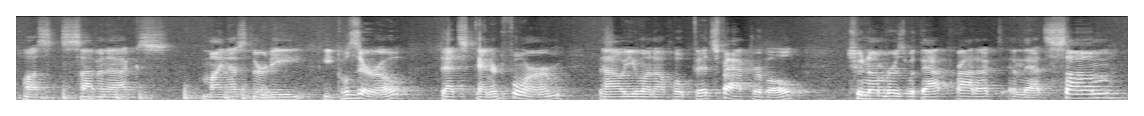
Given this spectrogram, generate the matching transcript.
plus 7x minus 30 equals 0. That's standard form. Now you want to hope that it's factorable two numbers with that product and that sum.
